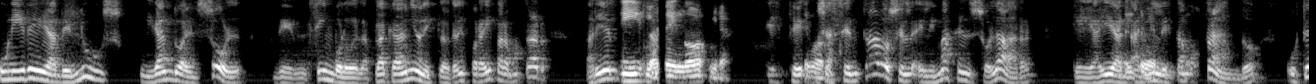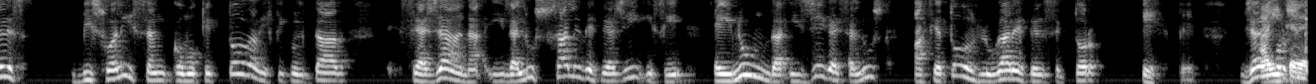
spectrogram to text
una idea de luz mirando al sol del símbolo de la placa de aniónica, ¿lo tenés por ahí para mostrar, Ariel? Sí, lo tengo, mira. Este, o sea, centrados en, la imagen solar, que ahí Ariel le está mostrando, ustedes visualizan como que toda dificultad se allana y la luz sale desde allí y si, e inunda y llega esa luz hacia todos los lugares del sector este. Ya por se,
